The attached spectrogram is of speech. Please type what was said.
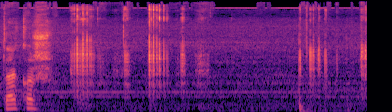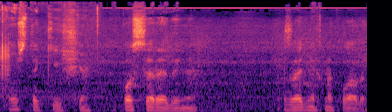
також ось такі ще посередині задніх накладок.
